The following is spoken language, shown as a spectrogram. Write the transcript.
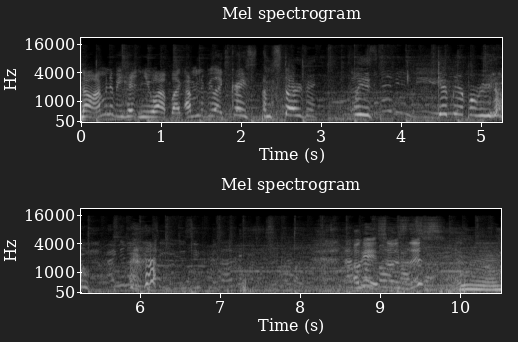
No, I'm gonna be hitting you up. Like I'm gonna be like, Grace, I'm starving. Please give me a burrito. I'm gonna need to use you for that. That's Okay, so is this Mm.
